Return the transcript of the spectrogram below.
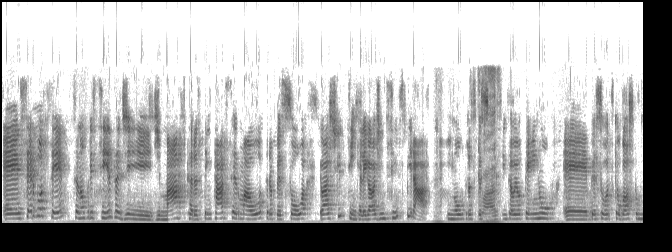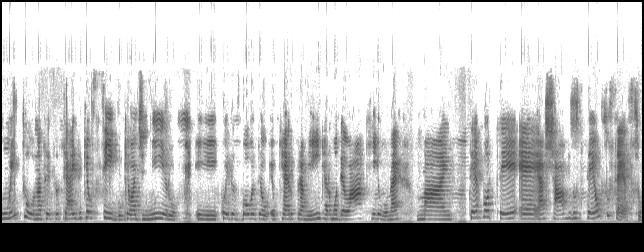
é, ser você, você não precisa de, de máscaras, tentar ser uma outra pessoa. Eu acho que sim, que é legal a gente se inspirar em outras pessoas. Claro. Então, eu tenho é, pessoas que eu gosto muito nas redes sociais e que eu sigo, que eu admiro, e coisas boas eu, eu quero para mim, quero modelar aquilo, né? Mas ser você é a chave do seu sucesso.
